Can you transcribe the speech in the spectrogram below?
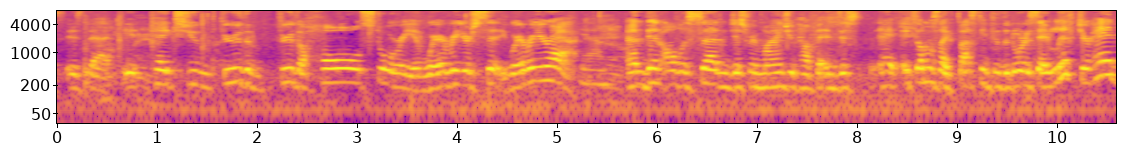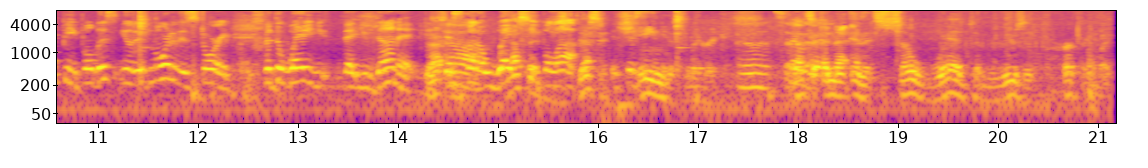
Is is that it takes you through the through the whole story of wherever you're sitting, wherever you're at, and then all of a sudden just reminds you of how fa- and just hey, it's almost like busting through the door to say, "Lift your head, people." This you know, there's more to this story, but the way you, that you've done it, it's That- just going to wake that's a- people up. That's a It's just- genius lyric. Oh, it's so That's good. and, that, and it's so wed to music perfectly.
